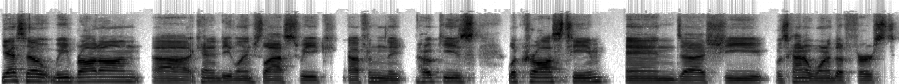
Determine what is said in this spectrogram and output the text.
Yeah, so we brought on uh, Kennedy Lynch last week uh, from the Hokies lacrosse team, and uh, she was kind of one of the first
